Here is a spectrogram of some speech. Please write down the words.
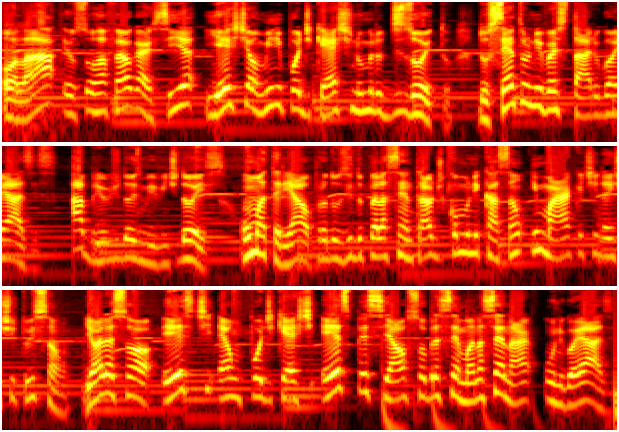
Olá, eu sou Rafael Garcia e este é o mini podcast número 18 do Centro Universitário Goiáses, abril de 2022. Um material produzido pela Central de Comunicação e Marketing da instituição. E olha só, este é um podcast especial sobre a Semana Senar Uni Goiás.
